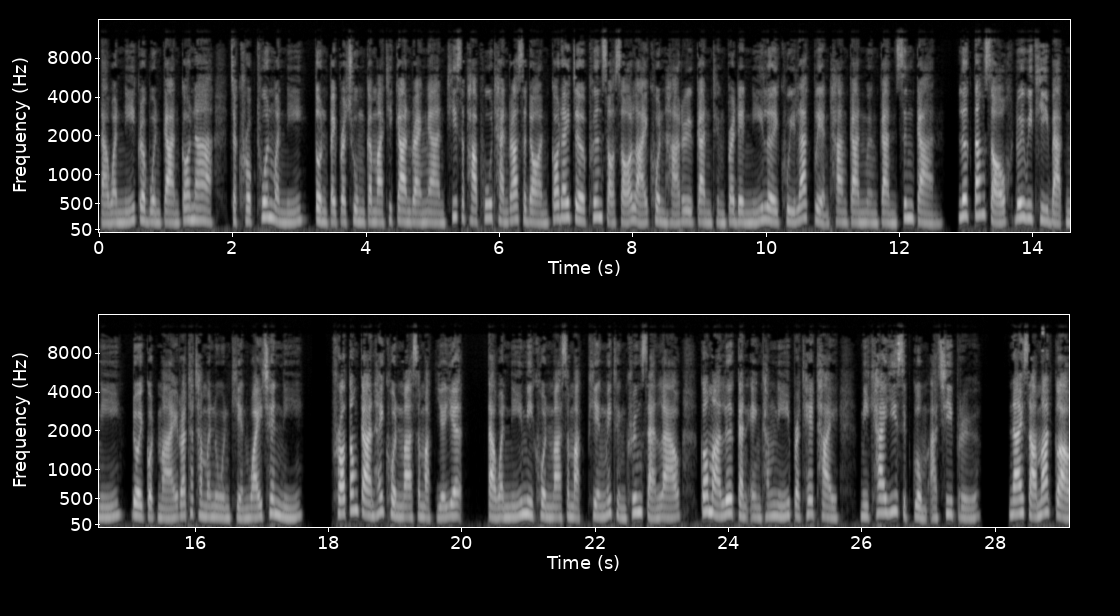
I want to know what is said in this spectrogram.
แต่วันนี้กระบวนการก็น่า จะครบถ้วนวันนี้ ตนไปประชุมกรรมาธิการแรงงานที่สภาผู้แทนราษฎรก็ได้เจอเพื่อนสสหลายคนหารือกันถึงประเด็นนี้เลยคุยแลกเปลี่ยนทางการเมืองกัน ซึ่งการ เลือกตั้งสด้วยวิธีแบบนี้ โดยกฎหมายรัฐธรรมนูญเขียนไว้เช่นนี้ เพราะต้องการให้คนมาสมัครเยอะๆ แต่วันนี้มีคนมาสมัครเพียงไม่ถึงครึ่งแสนแล้ว ก็มาเลือกกันเองทั้งนี้ประเทศไทย มีแค่ 20 กลุ่มอาชีพหรือ นายสามารถกล่าว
